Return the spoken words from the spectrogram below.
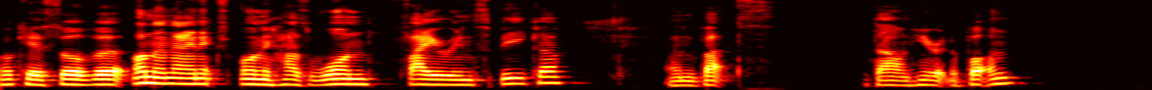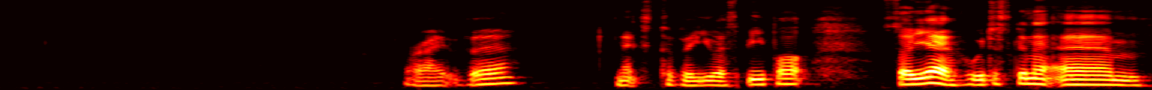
Okay, so the Honor 9X only has one firing speaker, and that's down here at the bottom. Right there, next to the USB port. So yeah, we're just gonna um,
